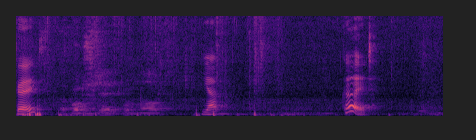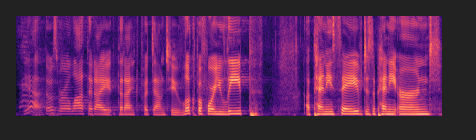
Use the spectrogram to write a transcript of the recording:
Good. Yep. Good. Yeah, those were a lot that I that I put down too. Look before you leap. A penny saved is a penny earned.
